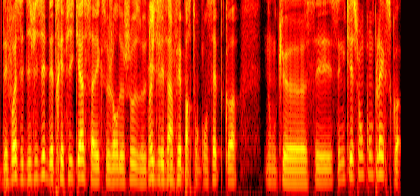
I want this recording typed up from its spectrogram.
des fois c'est difficile d'être efficace avec ce genre de choses. Tu te fais bouffer par ton concept, quoi. Donc c'est une question complexe, quoi.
